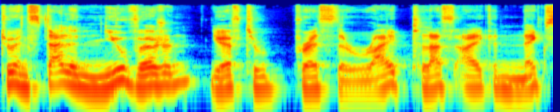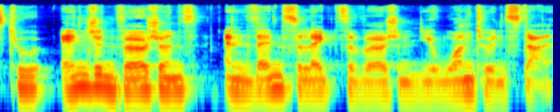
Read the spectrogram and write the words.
To install a new version, you have to press the right plus icon next to Engine Versions and then select the version you want to install.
